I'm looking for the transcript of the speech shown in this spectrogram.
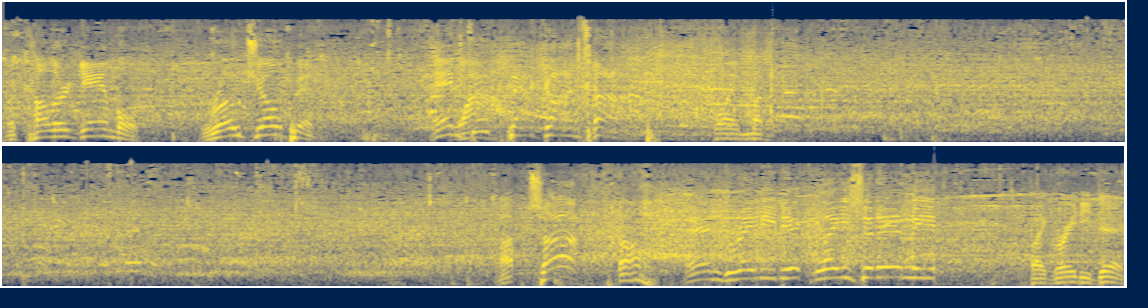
McCullar gamble. Roach open. And wow. Duke back on top. Boy, Mc Up top. Oh. And Gradey Dick lays it in. The By Gradey Dick.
